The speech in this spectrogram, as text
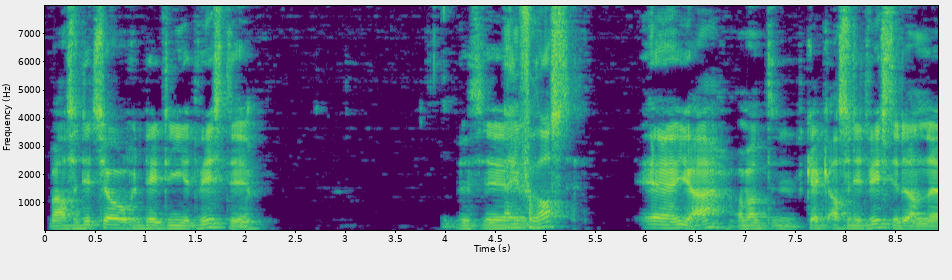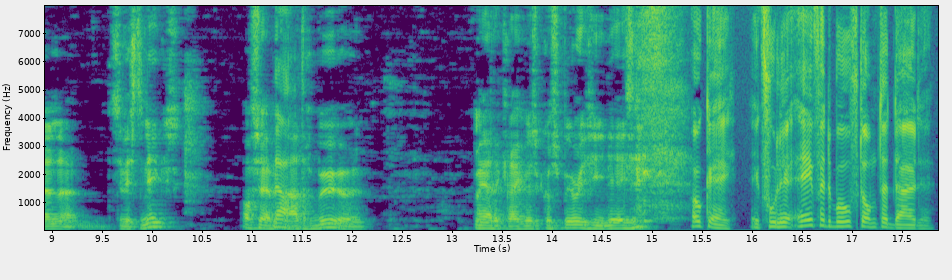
Maar als ze dit zo gedetailleerd wisten... Dus, ben je verrast? Uh, ja, want kijk, als ze dit wisten, dan uh, ze wisten niks. Of ze hebben het laten gebeuren. Maar ja, dan krijgen we dus een conspiracy deze. Oké, ik voel hier even de behoefte om te duiden.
